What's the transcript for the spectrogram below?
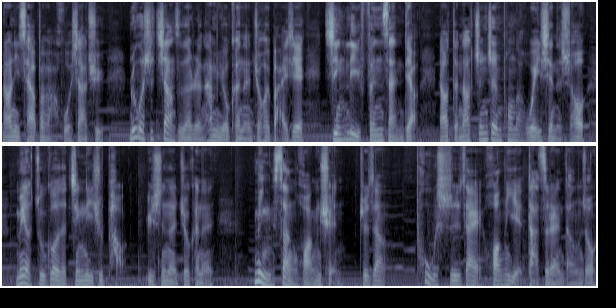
然后你才有办法活下去。如果是这样子的人，他们有可能就会把一些精力分散掉，然后等到真正碰到危险的时候，没有足够的精力去跑，于是呢，就可能命丧黄泉，就这样。曝尸在荒野大自然当中，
